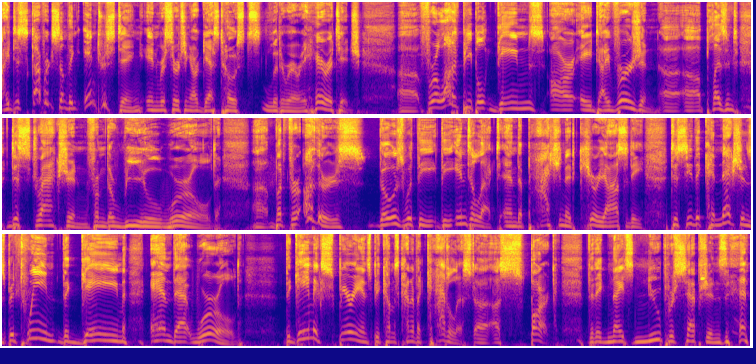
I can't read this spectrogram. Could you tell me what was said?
I discovered something interesting in researching our guest hosts' literary heritage. Uh, for a lot of people, games are a diversion, uh, a pleasant distraction from the real world. Uh, but for others, those with the the intellect and the passionate curiosity to see the connections between the game and that world the game experience becomes kind of a catalyst, a, a, spark that ignites new perceptions and,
